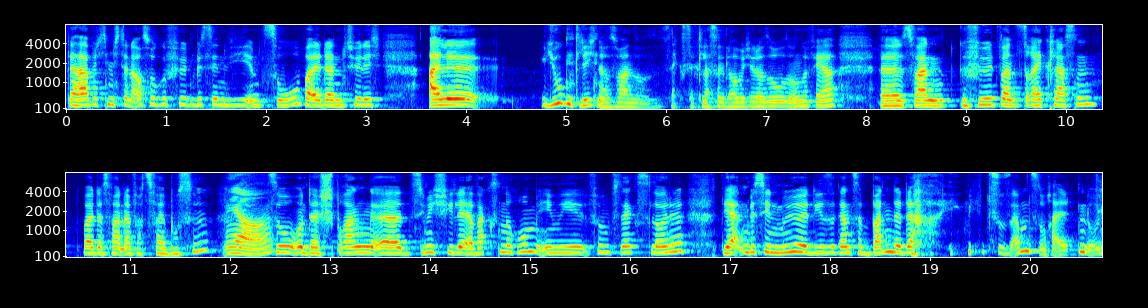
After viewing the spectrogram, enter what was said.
Da habe ich mich dann auch so gefühlt, ein bisschen wie im Zoo, weil dann natürlich alle Jugendlichen, das waren so sechste Klasse, glaube ich, oder so, so ungefähr. Äh, es waren gefühlt waren es drei Klassen, weil das waren einfach zwei Busse. Ja. So, und da sprangen äh, ziemlich viele Erwachsene rum, irgendwie fünf, sechs Leute. Die hatten ein bisschen Mühe, diese ganze Bande da zusammenzuhalten und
